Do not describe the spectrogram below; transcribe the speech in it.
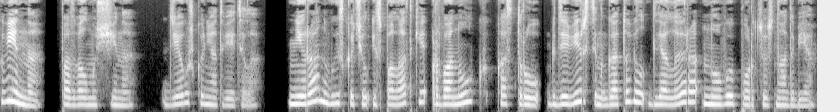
«Квинна!» – позвал мужчина. Девушка не ответила. Ниран выскочил из палатки, рванул к костру, где Вирстин готовил для Лера новую порцию снадобья.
